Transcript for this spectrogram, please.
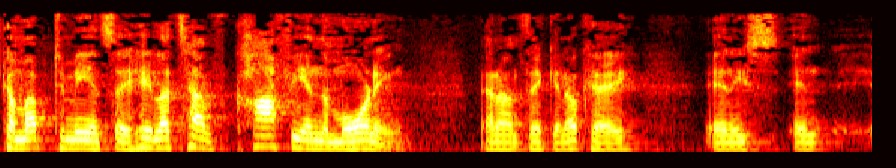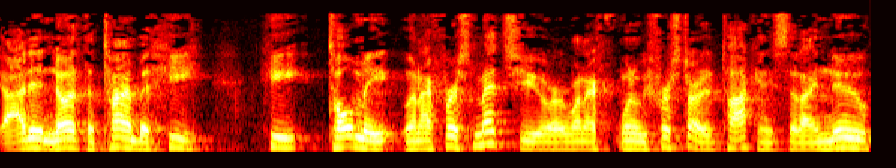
come up to me and say, Hey, let's have coffee in the morning. And I'm thinking, okay. And he's, and I didn't know at the time, but he, he told me when I first met you or when I, when we first started talking, he said, I knew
